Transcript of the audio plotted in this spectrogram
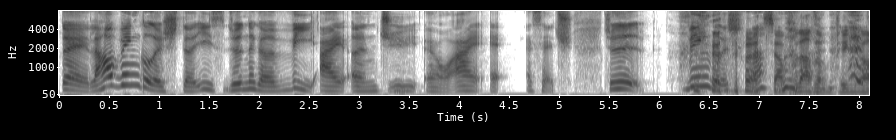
对。然后 Vinglish 的意思就是那个 V I N G L I S H，就是。Vinglish 想不到怎么拼哦，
